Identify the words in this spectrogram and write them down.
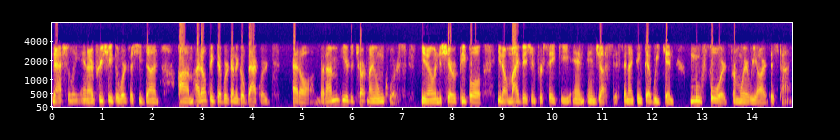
nationally, and I appreciate the work that she's done. Um, I don't think that we're going to go backwards at all, but I'm here to chart my own course, you know, and to share with people, you know, my vision for safety and, and justice. And I think that we can move forward from where we are at this time.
